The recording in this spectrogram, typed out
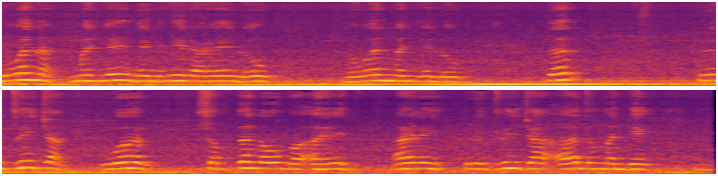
भुवन म्हणजे निरनिराळे लोक भुवन म्हणजे लोक. तर पृथ्वीच्या वर सप्तलोक आहेत आणि पृथ्वीच्या आतमध्ये म्हणजे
